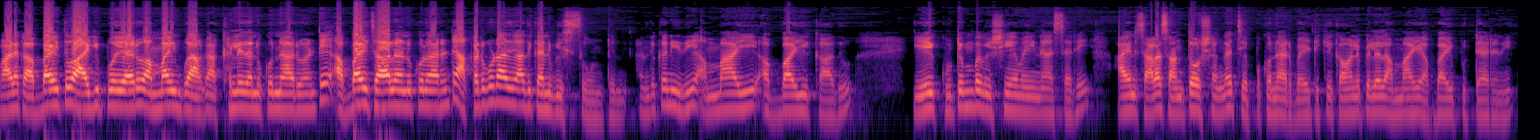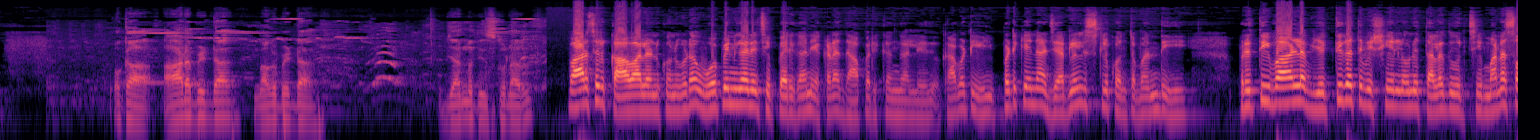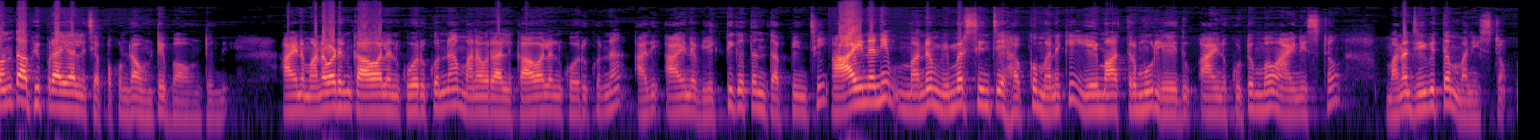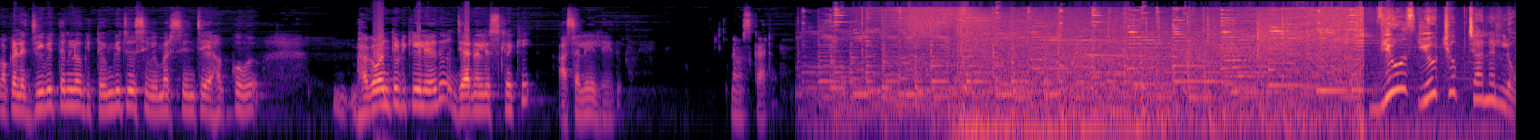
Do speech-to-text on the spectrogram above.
వాళ్ళకి అబ్బాయితో ఆగిపోయారు అమ్మాయి అక్కర్లేదు అనుకున్నారు అంటే అబ్బాయి చాలా అనుకున్నారంటే అక్కడ కూడా అది అది కనిపిస్తూ ఉంటుంది. అందుకని ఇది అమ్మాయి అబ్బాయి కాదు. ఏ కుటుంబ విషయమైనా సరే ఆయన చాలా సంతోషంగా చెప్పుకున్నారు బయటికి. కమల పిల్లలు అమ్మాయి అబ్బాయి పుట్టారని. ఒక ఆడబిడ్డ మగబిడ్డ జన్మ తీసుకున్నారు. వారసుడు కావాలనుకుని కూడా ఓపెన్గానే చెప్పారు కానీ ఎక్కడా దాపరికంగా లేదు. కాబట్టి ఇప్పటికైనా జర్నలిస్టులు కొంతమంది ప్రతి వాళ్ళ వ్యక్తిగత విషయంలోనూ తలదూర్చి మన సొంత అభిప్రాయాలను చెప్పకుండా ఉంటే బాగుంటుంది. ఆయన మనవడిని కావాలని కోరుకున్నా మనవరాల్ని కావాలని కోరుకున్నా అది ఆయన వ్యక్తిగతం తప్పించి ఆయనని మనం విమర్శించే హక్కు మనకి ఏమాత్రమూ లేదు. ఆయన కుటుంబం ఆయన ఇష్టం మన జీవితం మన ఇష్టం. ఒకళ్ళ జీవితంలోకి తొంగి చూసి విమర్శించే హక్కు భగవంతుడికి లేదు జర్నలిస్టులకి అసలే లేదు. నమస్కారం. వ్యూస్ యూట్యూబ్ ఛానల్లో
